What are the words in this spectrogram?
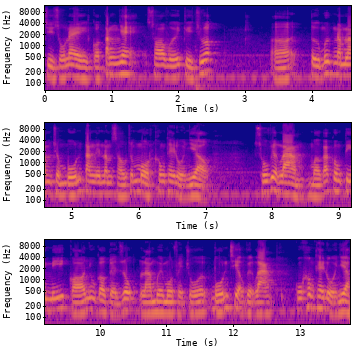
chỉ số này có tăng nhẹ so với kỳ trước. Uh, từ mức 55.4 tăng lên 56.1 không thay đổi nhiều. Số việc làm mà các công ty Mỹ có nhu cầu tuyển dụng là 11,4 triệu việc làm cũng không thay đổi nhiều.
